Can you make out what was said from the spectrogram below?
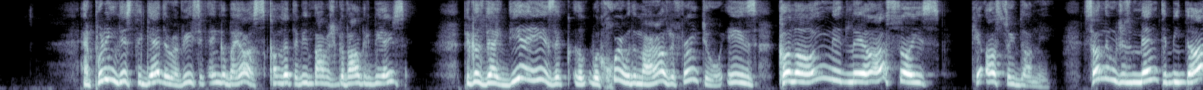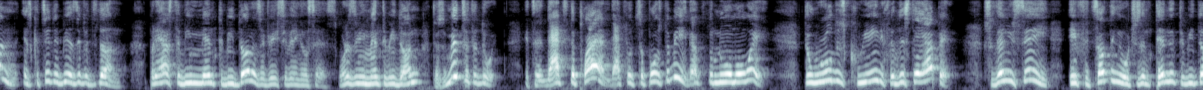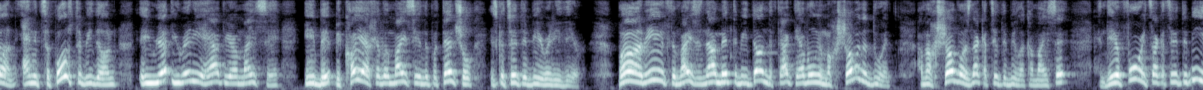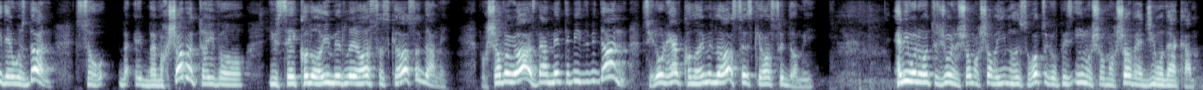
And putting this together, Rav Yosef Engel by us comes out to be mamash gavaldik b'yosef. Because the idea is that what the Maharal is referring to is Something which is meant to be done is considered to be as if it's done. But it has to be meant to be done, as Yosef Engel says. What does it mean meant to be done? There's a mitzvah to do it. It's a, that's the plan. That's what's supposed to be. That's the normal way. The world is created for this to happen. So then you say, if it's something which is intended to be done and it's supposed to be done, you already have your maise, eh, bekoyach of a maise and the potential is considered to be already there. But if the maise is not meant to be done, the fact you have only a machshava to do it, a machshava is not considered to be like a maise, and therefore it's not considered to be there was done. So by eh, machshava toivo, you say koloim idle asas dami. Machshava ra is not meant to be, to be done, so you don't have koloim idle asas dami. Anyone who wants to join the Show Machshava email list, also go please email showmachshava at gmail.com.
